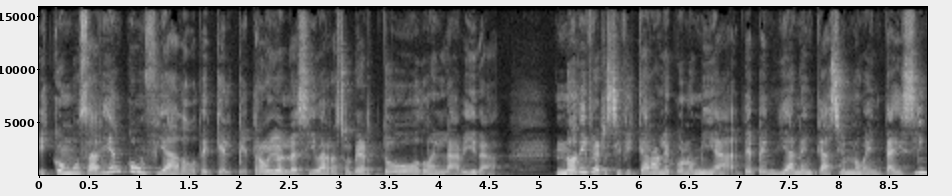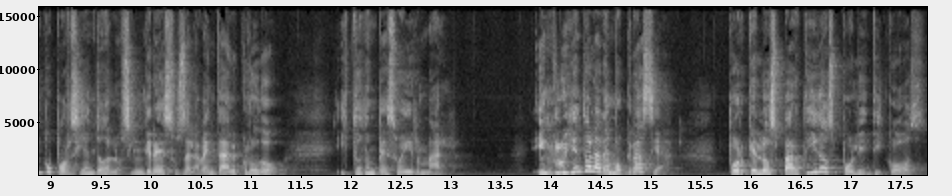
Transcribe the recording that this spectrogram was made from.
Y como se habían confiado de que el petróleo les iba a resolver todo en la vida, no diversificaron la economía, dependían en casi un 95% de los ingresos de la venta del crudo y todo empezó a ir mal, incluyendo la democracia, porque los partidos políticos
